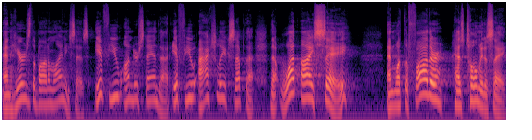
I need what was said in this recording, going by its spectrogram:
And here's the bottom line, he says. If you understand that, if you actually accept that, that what I say and what the Father has told me to say,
